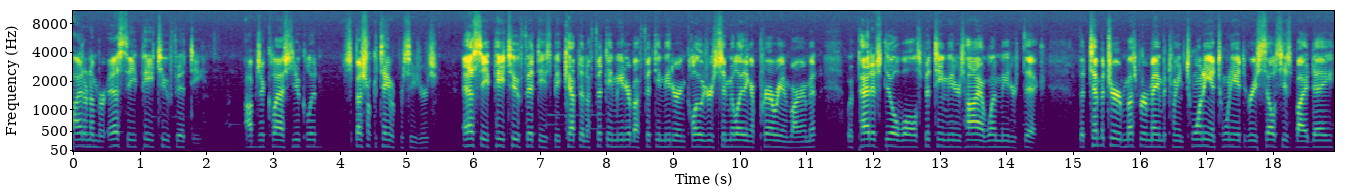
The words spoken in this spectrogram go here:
Item Number SCP-250 Object Class Euclid Special Containment Procedures SCP-250 is to be kept in a 50 m by 50 m enclosure simulating a prairie environment, with padded steel walls 15 meters high and 1 meter thick. The temperature must remain between 20 and 28 degrees Celsius by day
